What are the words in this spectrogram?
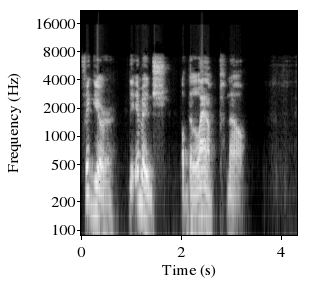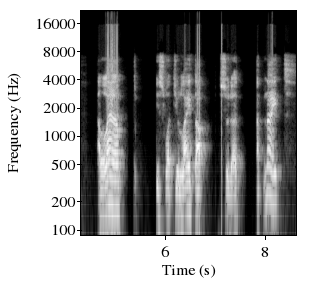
figure, the image of the lamp now. A lamp is what you light up so that at night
